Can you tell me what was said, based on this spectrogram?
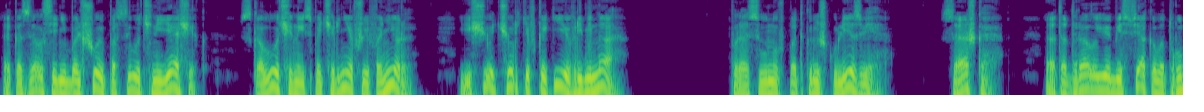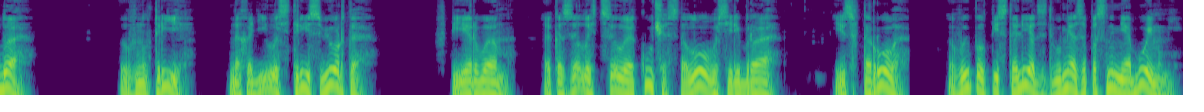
оказался небольшой посылочный ящик, сколоченный из почерневшей фанеры, еще черти в какие времена. Просунув под крышку лезвие, Сашка отодрал ее без всякого труда. Внутри находилось три свертка. В первом оказалась целая куча столового серебра. Из второго выпал пистолет с двумя запасными обоймами,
